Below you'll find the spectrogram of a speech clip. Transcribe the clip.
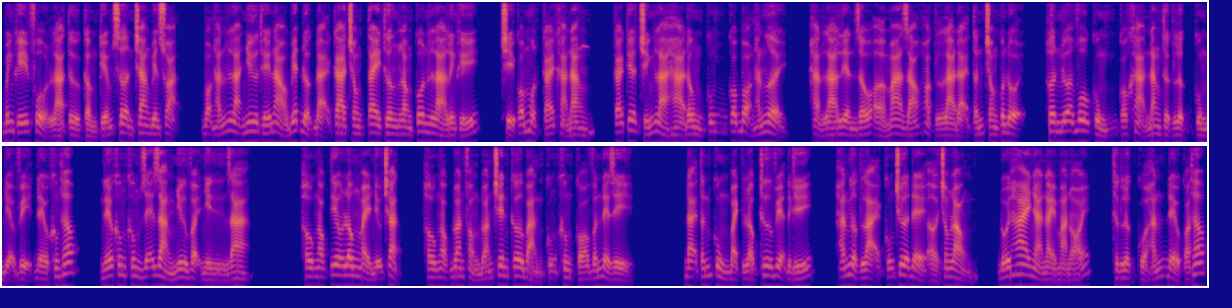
binh khí phổ là từ cầm kiếm sơn trang biên soạn, bọn hắn là như thế nào biết được đại ca trong tay thương lòng côn là linh khí, chỉ có một cái khả năng, cái kia chính là hà đông cũng có bọn hắn người, hẳn là liền giấu ở ma giáo hoặc là đại tấn trong quân đội, hơn nữa vô cùng có khả năng thực lực cùng địa vị đều không thấp, nếu không không dễ dàng như vậy nhìn ra. Hầu ngọc tiêu lông mày níu chặt, hầu ngọc đoan phỏng đoán trên cơ bản cũng không có vấn đề gì đại tấn cùng bạch lộc thư viện ý, hắn ngược lại cũng chưa để ở trong lòng, đối hai nhà này mà nói, thực lực của hắn đều quá thấp.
